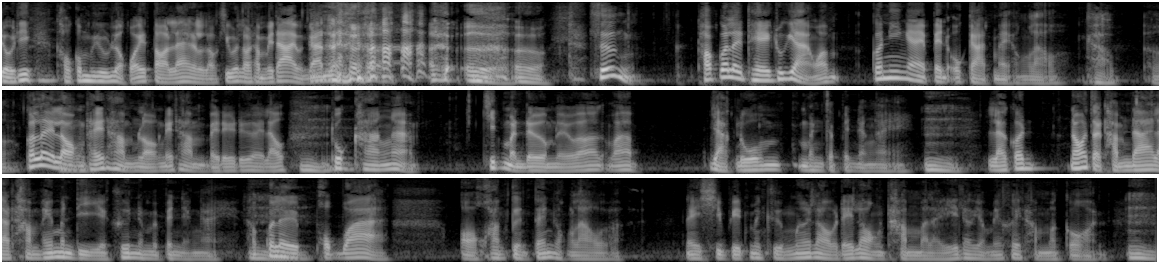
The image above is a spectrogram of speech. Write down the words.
โดยที่เขาก็ไม่รู้หรอกว่าไอ้ตอนแรกเราคิดว่าเราทำไม่ได้เหมือนกัน เออเออ ซึ่งท็อปก็เลย take ทุกอย่างว่า ก็นี่ไงเป็นโอกาสใหม่ของเราครับเออก็เลยลองได้ทำลองได้ทำไปเรื่อย ๆ แล้วอืมทุกครั้งอะ คิดเหมือนเดิมเลยว่าว่า อยากรู้ว่ามันจะเป็นยังไงอืมแล้วก็นอกจากทำได้แล้วทำให้มันดีขึ้นเนี่ยมันเป็นยังไงท็อปก็เลยพบว่าอ๋อความตื่นเต้นของเราอะในชีวิตมันคือเมื่อเราได้ลองทำอะไรที่เรายังไม่เคยทำมาก่อนอืม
